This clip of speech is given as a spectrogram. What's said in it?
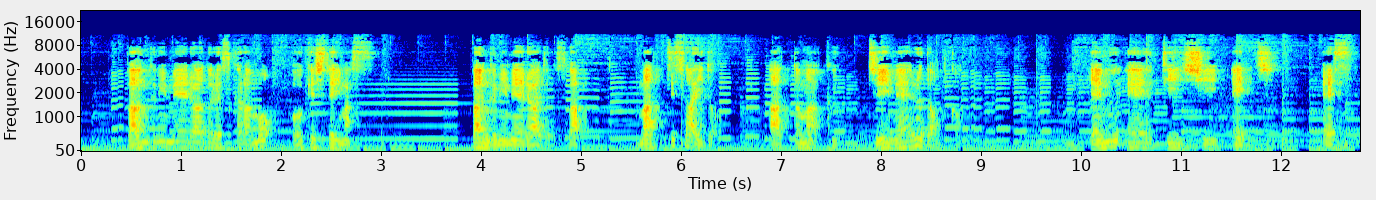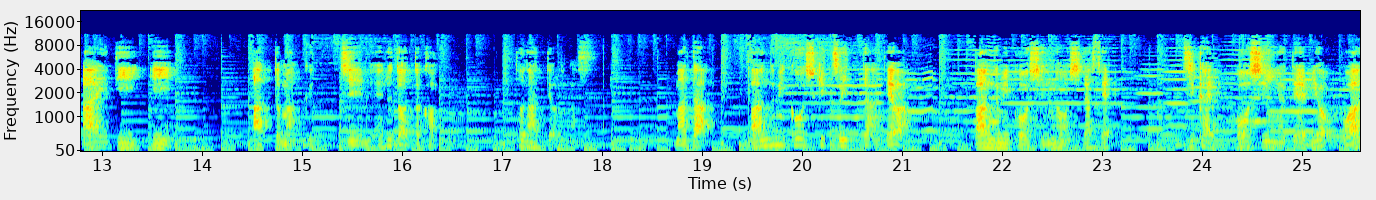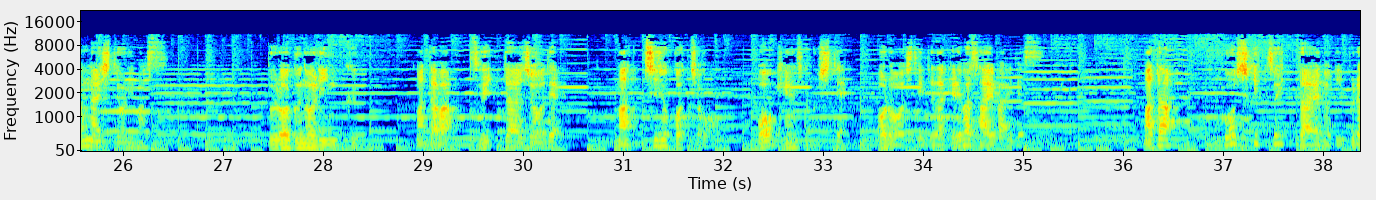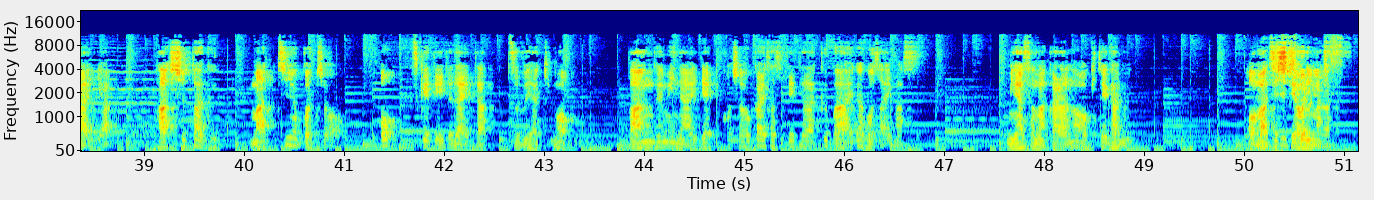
番組メールアドレスからもお受けしています。番組メールアドレスは、マッチサイドアットマーク gmail.com matchside アットマーク gmail.com となっておりますまた番組公式 Twitter では番組更新のお知らせ。次回更新予定日をご案内しております。ブログのリンクまたは Twitter 上で「マッチ横丁」を検索してフォローしていただければ幸いです。また公式 Twitter へのリプライや「ハッシュタグマッチ横丁」をつけていただいたつぶやきも番組内でご紹介させていただく場合がございます。皆様からの置き手紙お待ちしております。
